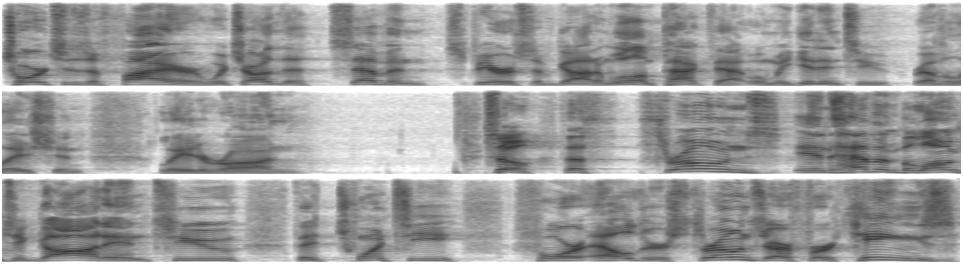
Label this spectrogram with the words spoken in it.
torches of fire, which are the seven spirits of God. And we'll unpack that when we get into Revelation later on. So the thrones in heaven belong to God and to the 24 elders. Thrones are for kings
